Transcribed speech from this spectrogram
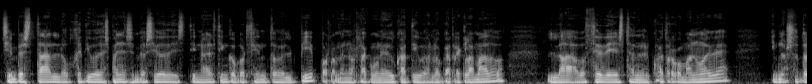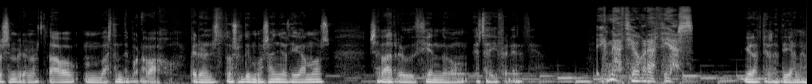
Siempre está, el objetivo de España siempre ha sido destinar el 5% del PIB, por lo menos la comunidad educativa es lo que ha reclamado, la OCDE está en el 4,9% y nosotros siempre hemos estado bastante por abajo. Pero en estos últimos años, digamos, se va reduciendo esa diferencia. Ignacio, gracias. Gracias a ti, Ana.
